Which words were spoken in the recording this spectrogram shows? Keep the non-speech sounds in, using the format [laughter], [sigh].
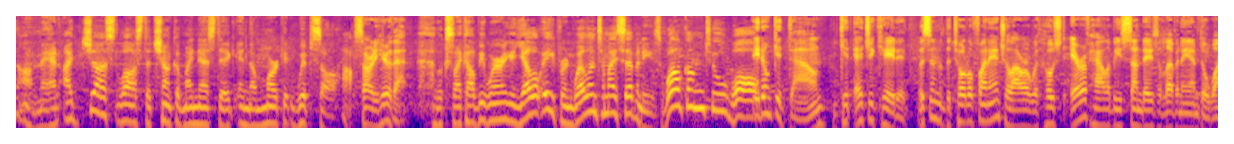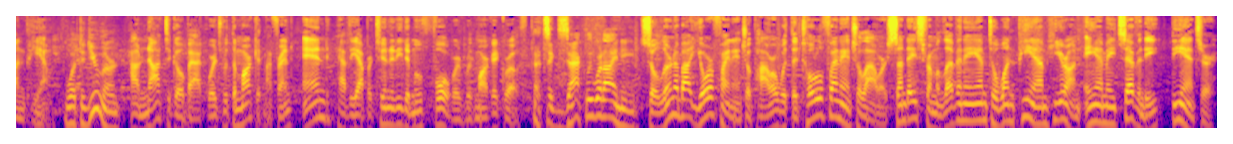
Oh man, I just lost a chunk of my nest egg in the market whipsaw. Oh, sorry to hear that. [sighs] Looks like I'll be wearing a yellow apron well into my 70s. Welcome to Wall. Hey, don't get down. Get educated. Listen to the Total Financial Hour with host Arif Halaby Sundays 11 a.m. to 1 p.m. What did you learn? How not to go backwards with the market, my friend, and have the opportunity to move forward with market growth. That's exactly what I need. So learn about your financial power with the Total Financial Hour Sundays from 11 a.m. to 1 p.m. here on AM 870. The answer.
